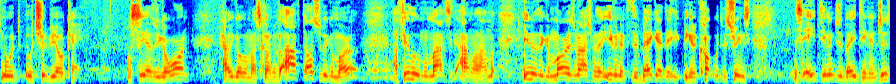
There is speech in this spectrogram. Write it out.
would it should be okay. We'll see as we go on how we go to maskana. After also the Gemara, afilu mumachzik amalama. Even though the Gemara is mashma that even if the beged that you're going to cut with the strings is 18 inches by 18 inches,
